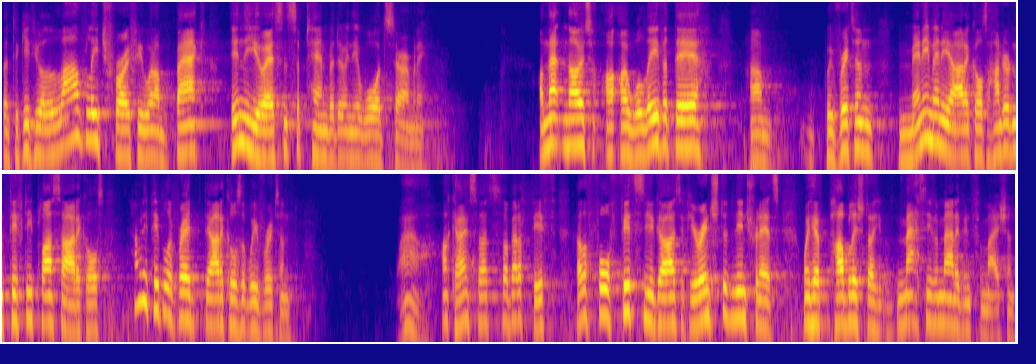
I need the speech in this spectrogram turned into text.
than to give you a lovely trophy when I'm back in the US in September doing the awards ceremony. On that note, I, will leave it there. Um, we've written many, many articles, 150 plus articles. How many people have read the articles that we've written? Wow. Okay, so that's about a fifth. The other four fifths of you guys, if you're interested in intranets, we have published a massive amount of information.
